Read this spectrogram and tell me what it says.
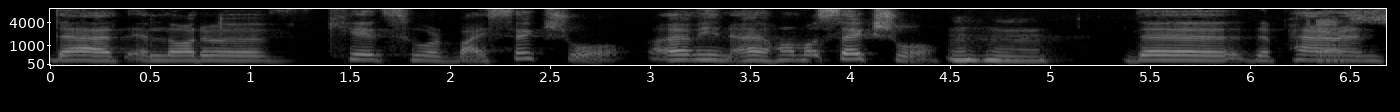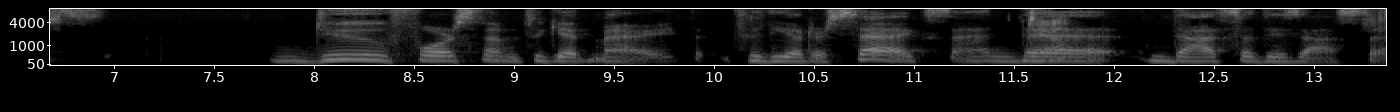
That a lot of kids who are bisexual, I mean, uh, homosexual, hmm the the parents do force them to get married to the other sex, and uh, Yeah. that's a disaster.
